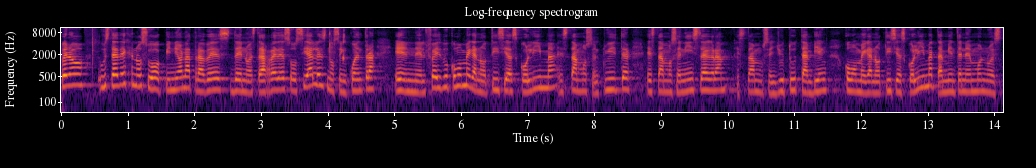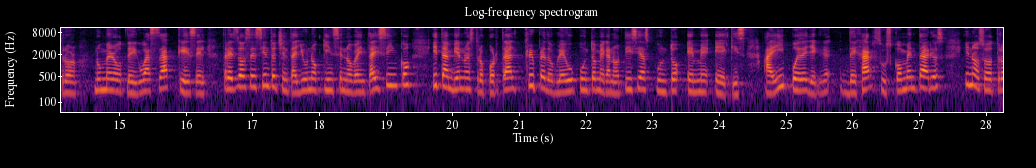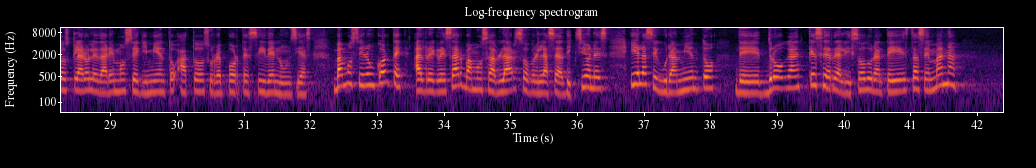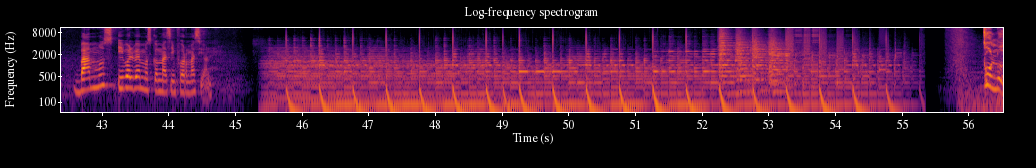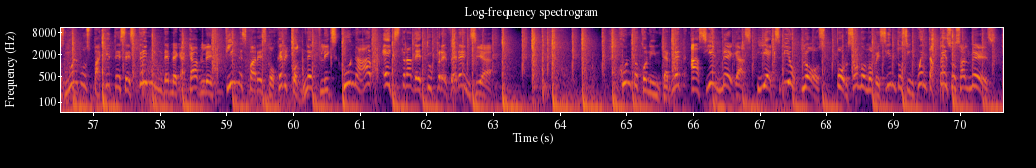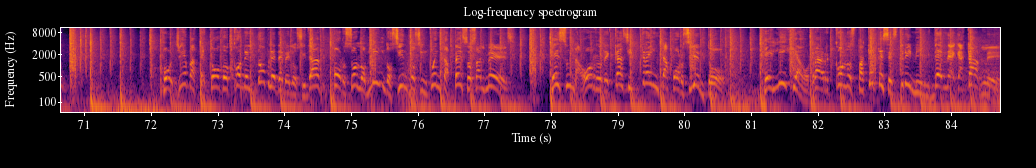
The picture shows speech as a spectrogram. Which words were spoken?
Pero usted déjenos su opinión a través de nuestras redes sociales. Nos encuentra en el Facebook como Mega Noticias Colima. Estamos en Twitter, estamos en Instagram, estamos en YouTube también como Mega Noticias Colima. También tenemos nuestro número de WhatsApp que es el 312-181-1595 y también nuestro portal www.meganoticias.mx. Ahí puede dejar sus comentarios y nosotros, claro, le daremos seguimiento a todos sus reportes y denuncias. Vamos a ir un corte. Al regresar vamos a hablar sobre las adicciones y el aseguramiento de droga que se realizó durante esta semana. Vamos y volvemos con más información. Con los nuevos paquetes streaming de Megacable, tienes para escoger con Netflix una app extra de tu preferencia. Junto con internet a 100 megas y Xview Plus por solo 950 pesos al mes. O llévate todo con el doble de velocidad por solo 1250 pesos al mes. Es un ahorro de casi 30%. Elige ahorrar con los paquetes streaming de Megacable.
